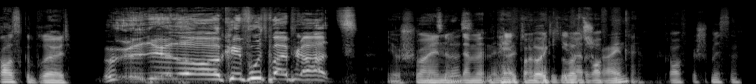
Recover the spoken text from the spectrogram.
rausgebrüllt. Okay, Fußballplatz. Ihr Schweine, da mit dem Paintball-Markierer drauf, draufgeschmissen.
